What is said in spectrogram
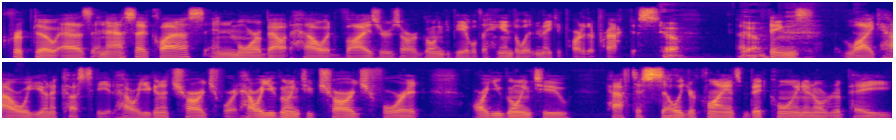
crypto as an asset class and more about how advisors are going to be able to handle it and make it part of their practice. Yeah. Uh, yeah. things like how are you going to custody it? How are you going to charge for it? How are you going to charge for it? Are you going to have to sell your clients Bitcoin in order to pay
